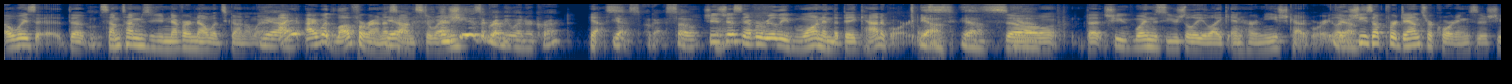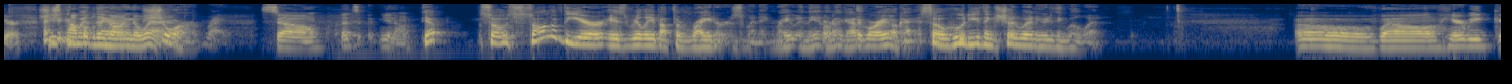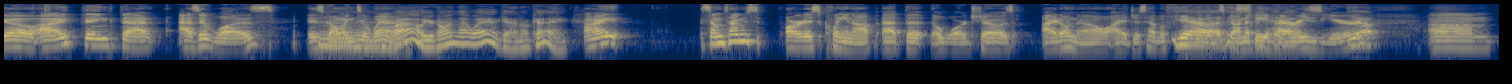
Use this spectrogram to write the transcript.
always uh, the. Sometimes you never know what's gonna win. Yeah. I, I would love for Renaissance to win. And she is a Grammy winner, correct? yes. Yes. Okay. So She's just never really won in the big categories. Yeah, yeah, So that she wins usually like in her niche category. Like Yeah. she's up for dance recordings this year. and She's she probably going to win. Sure. Right. So that's you know. Yep. So song of the year is really about the writers winning, right? In the in that category. Okay. So who do you think should win? Who do you think will win? Oh well, here we go. I think that as it was is going to win. Mm, Wow, you're going that way again. Okay. I sometimes artists clean up at the award shows. I don't know. I just have a feeling Yeah, it's gonna be sweep it up. Harry's year. Yep. Um,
